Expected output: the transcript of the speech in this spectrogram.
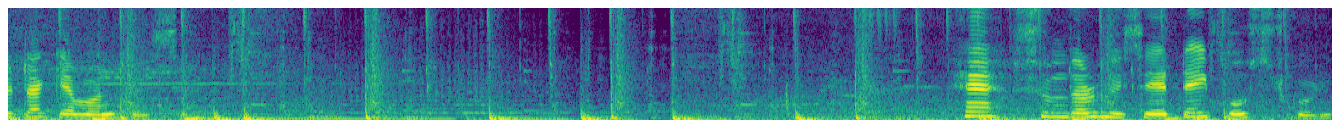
ভিডিওটা কেমন হয়েছে? হ্যাঁ সুন্দর হয়েছে, এটাই পোস্ট করি।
